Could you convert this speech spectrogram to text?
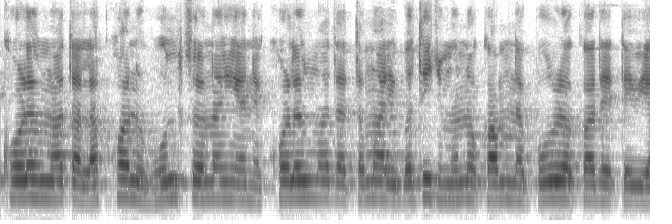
ખોળે માતા લખવાનું ભૂલશો નહીં અને ખોળે માતા તમારી બધી જ મનોકામના પૂર્ણ કરે તેવી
